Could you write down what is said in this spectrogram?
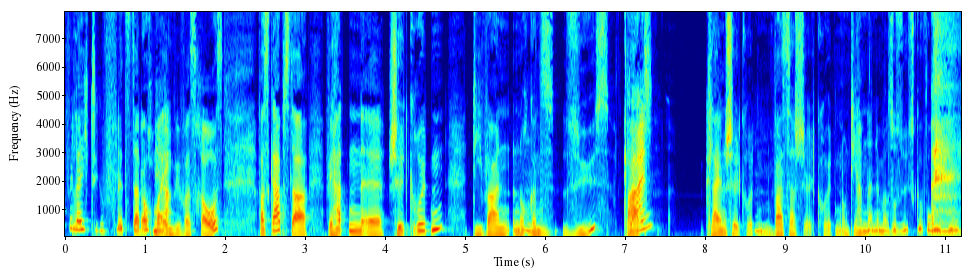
vielleicht flitzt da doch mal Ja. irgendwie was raus. Was gab's da? Wir hatten äh, Schildkröten, die waren noch ganz süß. Klein? Bart- Kleine Schildkröten, Wasserschildkröten. Und die haben dann immer so süß gewunken.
